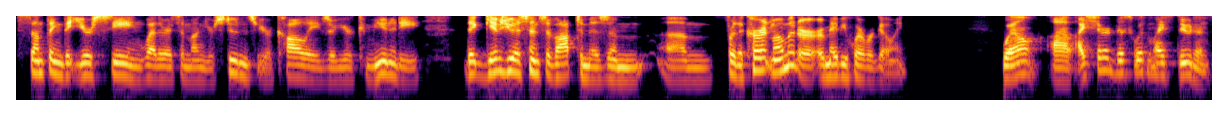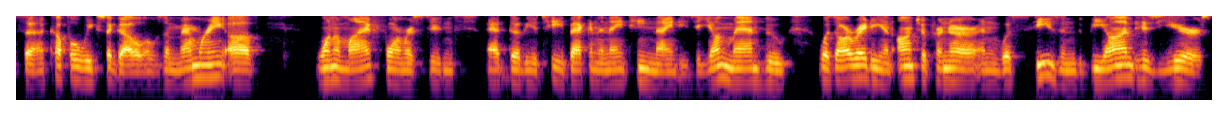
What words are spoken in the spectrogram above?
something that you're seeing whether it's among your students or your colleagues or your community that gives you a sense of optimism um, for the current moment or, or maybe where we're going well, uh, I shared this with my students a couple weeks ago. It was a memory of one of my former students at WT back in the 1990s, a young man who was already an entrepreneur and was seasoned beyond his years.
